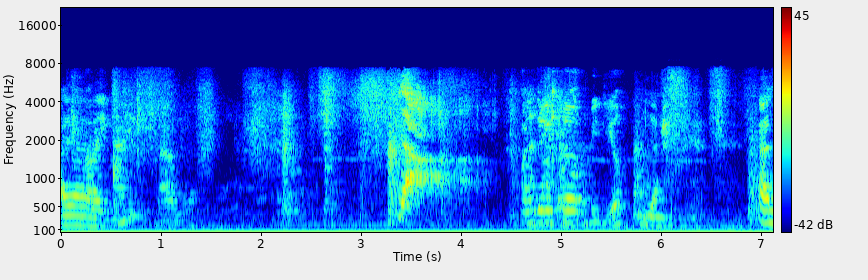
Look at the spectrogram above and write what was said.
Ayan. Ang director. Video? Yan. An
